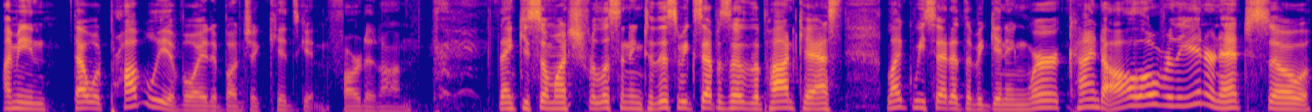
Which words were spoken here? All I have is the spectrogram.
I mean, that would probably avoid a bunch of kids getting farted on. Thank you so much for listening to this week's episode of the podcast. Like we said at the beginning, we're kind of all over the internet, so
